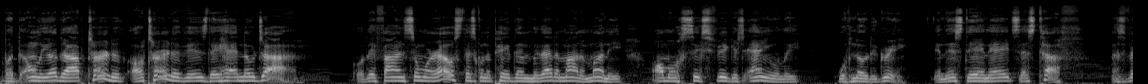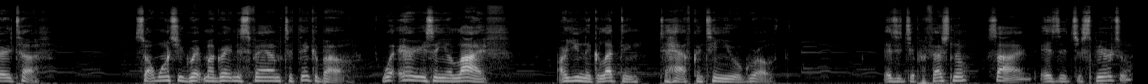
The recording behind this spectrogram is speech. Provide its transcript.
But the only other alternative alternative is they had no job. Or they find somewhere else that's going to pay them that amount of money, almost six figures annually, with no degree. In this day and age, that's tough. That's very tough. So I want you, great my greatness fam, to think about what areas in your life are you neglecting to have continual growth? Is it your professional side? Is it your spiritual?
